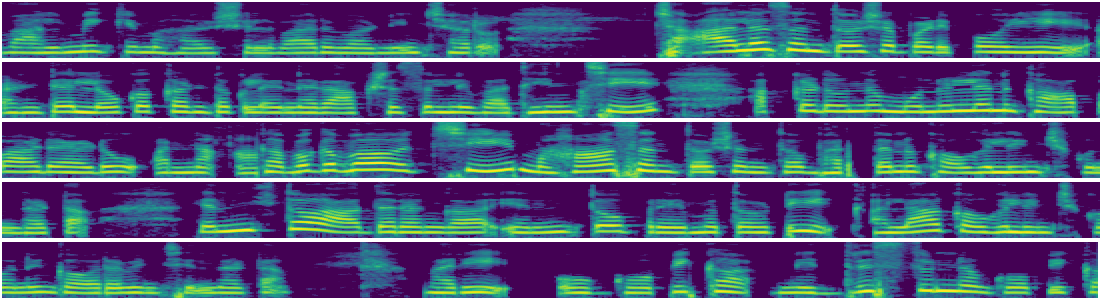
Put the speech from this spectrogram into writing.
వాల్మీకి మహర్షుల వారు వర్ణించారు. చాలా సంతోషపడిపోయి అంటే లోకకంటకులైన రాక్షసుల్ని వధించి అక్కడ ఉన్న మునులను కాపాడాడు అన్న గబగబా వచ్చి మహా సంతోషంతో భర్తను కౌగిలించుకుందట. ఎంతో ఆదరంగా ఎంతో ప్రేమతోటి అలా కౌగిలించుకొని గౌరవించిందట. మరి ఓ గోపిక నిద్రిస్తున్న గోపిక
